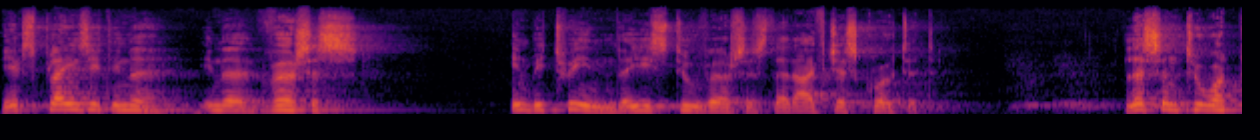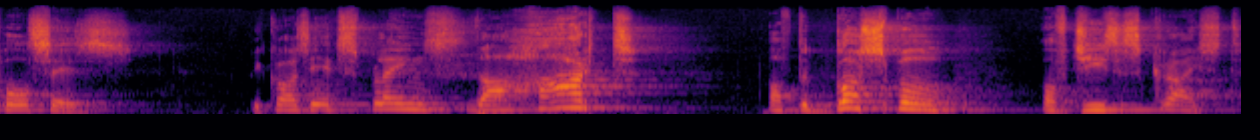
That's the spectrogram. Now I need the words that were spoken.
He explains it in the, in the verses in between these two verses that I've just quoted. Listen to what Paul says, because he explains the heart of the gospel of Jesus Christ.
